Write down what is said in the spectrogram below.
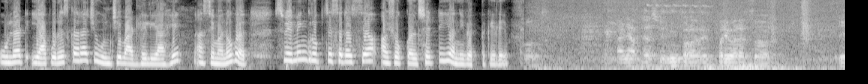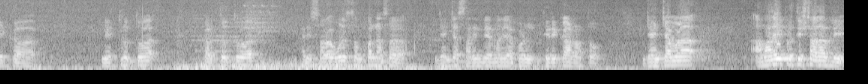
उलट या पुरस्काराची उंची वाढलेली आहे असे मनोगत स्विमिंग ग्रुपचे सदस्य अशोक कलशेट्टी यांनी व्यक्त केले. आणि आपल्या स्विमिंग परिवाराचं एक नेतृत्व कर्तृत्व आणि सर्व गुण संपन्न असं ज्यांच्या सानिध्यामध्ये आपण दीर्घकाळ राहतो ज्यांच्यामुळं आम्हालाही प्रतिष्ठा लाभली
